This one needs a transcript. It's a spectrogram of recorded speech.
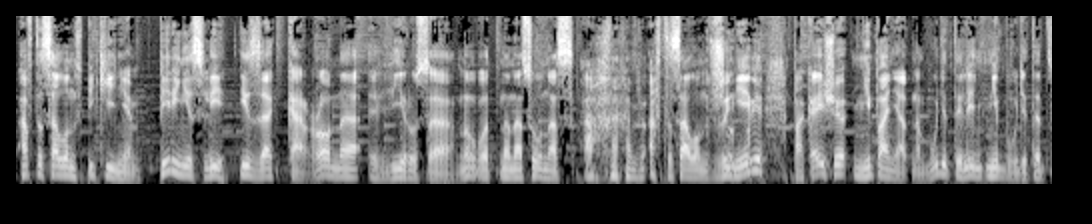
Автосалон в Пекине перенесли из-за коронавируса. Ну вот на носу у нас автосалон в Женеве. Пока еще непонятно, будет или не будет этот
